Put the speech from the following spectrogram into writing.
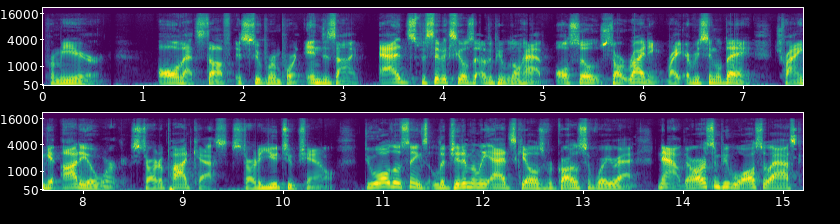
Premiere, all that stuff is super important. InDesign, add specific skills that other people don't have. Also, start writing, write every single day. Try and get audio work, start a podcast, start a YouTube channel. Do all those things, legitimately add skills regardless of where you're at. Now, there are some people who also ask,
